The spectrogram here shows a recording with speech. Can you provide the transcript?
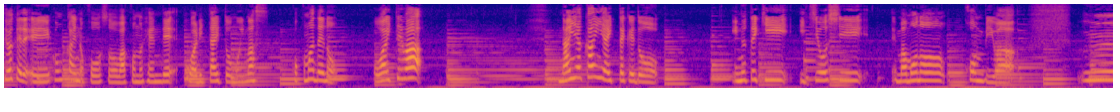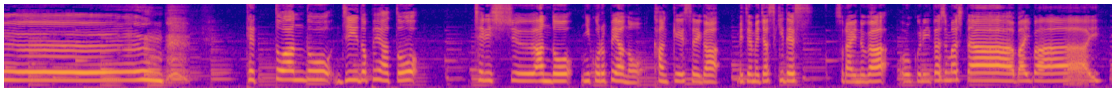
というわけで、えー、今回の放送はこの辺で終わりたいと思います。ここまでのお相手はなんやかんや言ったけど犬的一押し魔物コンビはうーんテッドジードペアとチェリッシュニコルペアの関係性がめちゃめちゃ好きです。空犬がお送りいたしました。バイバーイ。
